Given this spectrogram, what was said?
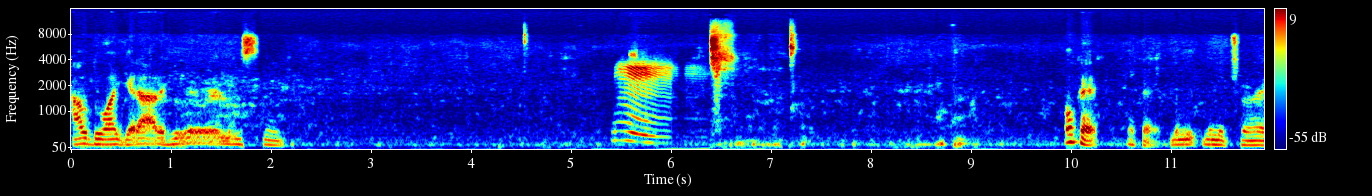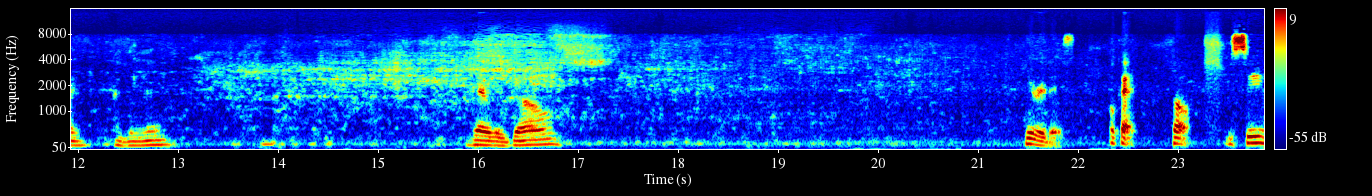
how do I get out of here? Let me see. Hmm. Okay, okay, let me, let me try again. There we go. Here it is. Okay, so you see,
